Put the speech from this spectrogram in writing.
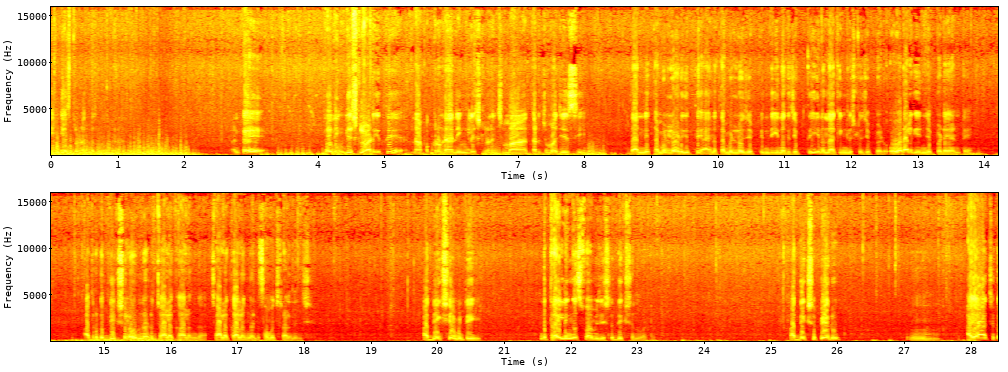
ఏం చేస్తున్నాడు అతను? అంటే నేను ఇంగ్లీష్లో అడిగితే నా పక్కనుండి ఆయన ఇంగ్లీష్లో నుంచి మా తర్జుమా చేసి దాన్ని తమిళ్ళో అడిగితే ఆయన తమిళ్ళో చెప్పింది ఈయనకు చెప్తే ఈయన నాకు ఇంగ్లీష్లో చెప్పాడు. ఓవరాల్గా ఏం చెప్పాడే అంటే అతను ఒక దీక్షలో ఉన్నాడు చాలా కాలంగా చాలా కాలంగా అంటే సంవత్సరాల నుంచి. ఆ దీక్ష ఏమిటి? అంటే త్రైలింగ స్వామి చేసిన దీక్ష అనమాట ఆ దీక్ష పేరు అయాచక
